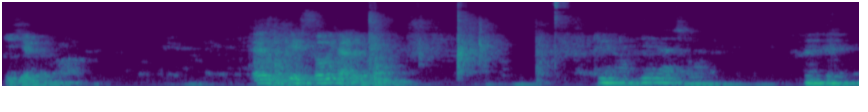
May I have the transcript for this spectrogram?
一些什么？哎，你可以搜一下这个。对呀，你在搜。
